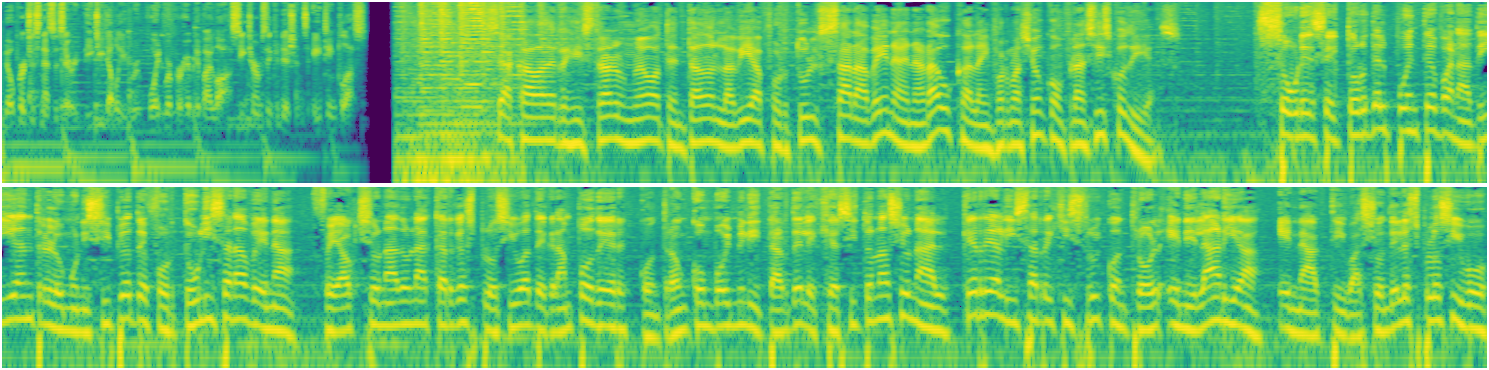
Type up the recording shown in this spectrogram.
No purchase necessary. VGW. Void were prohibited by law. See terms and conditions. 18 plus. Se acaba de registrar un nuevo atentado en la vía Fortul Saravena en Arauca. La información con Francisco Díaz. Sobre el sector del puente Vanadía entre los municipios de Fortul y Saravena fue accionada una carga explosiva de gran poder contra un convoy militar del Ejército Nacional que realiza registro y control en el área. En la activación del explosivo,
